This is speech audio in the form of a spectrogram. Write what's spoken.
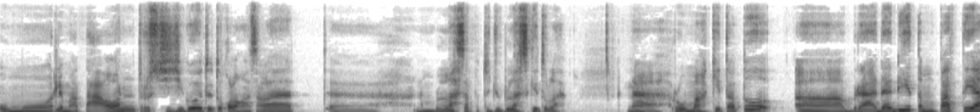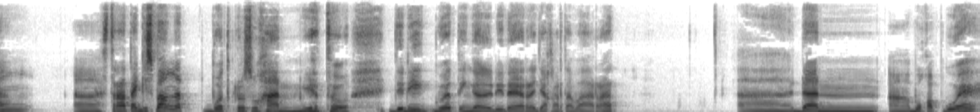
umur lima tahun terus cici gue waktu itu kalau nggak salah uh, 16 atau 17 gitu lah nah rumah kita tuh uh, berada di tempat yang uh, strategis banget buat kerusuhan gitu. Jadi gue tinggal di daerah Jakarta Barat uh, dan uh, bokap gue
